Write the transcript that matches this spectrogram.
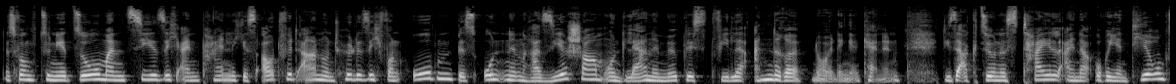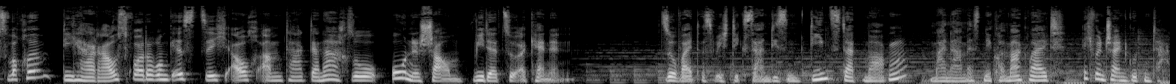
Das funktioniert so, man ziehe sich ein peinliches Outfit an und hülle sich von oben bis unten in Rasierschaum und lerne möglichst viele andere Neulinge kennen. Diese Aktion ist Teil einer Orientierungswoche. Die Herausforderung ist, sich auch am Tag danach so ohne Schaum wiederzuerkennen. Soweit das Wichtigste an diesem Dienstagmorgen. Mein Name ist Nicole Markwald. Ich wünsche einen guten Tag.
